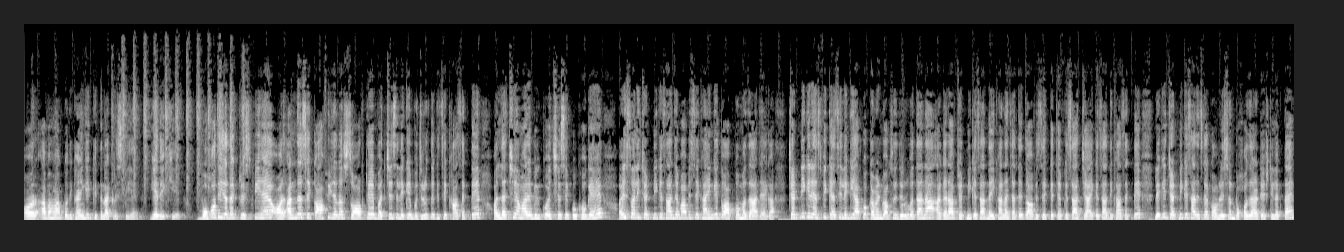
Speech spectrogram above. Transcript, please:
और अब हम आपको दिखाएँगे कितना क्रिस्पी है। ये देखिए बहुत ही ज़्यादा क्रिस्पी है और अंदर से काफ़ी ज़्यादा सॉफ्ट है। बच्चे से लेके बुज़ुर्ग तक इसे खा सकते हैं और लच्छे हमारे बिल्कुल अच्छे से कुक हो गए हैं। और इस वाली चटनी के साथ जब आप इसे खाएँगे तो आपको मज़ा आ जाएगा। चटनी की रेसिपी कैसी लगी आपको कमेंट बॉक्स में ज़रूर बताना। अगर आप चटनी के साथ नहीं खाना चाहते तो आप इसे केचप के साथ, चाय के साथ दिखा सकते हैं। लेकिन चटनी के साथ इसका कॉम्बिनेशन बहुत ज़्यादा टेस्टी लगता है।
